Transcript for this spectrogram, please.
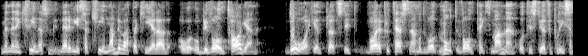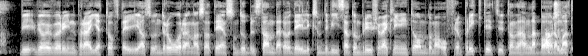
Men när, en kvinna, när det visar att kvinnan blev attackerad och, och blir våldtagen, då helt plötsligt var det protesterna mot, våld, mot våldtäktsmannen och till stöd för poliserna. Vi, vi har ju varit inne på det här jätteofta i, alltså under åren, alltså att det är en sån dubbelstandard och det, är liksom, det visar att de bryr sig verkligen inte om de här offren på riktigt utan det handlar bara Absolut. om att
